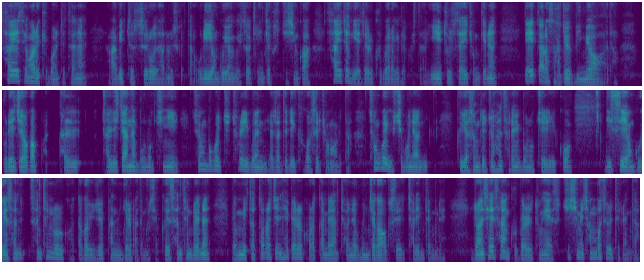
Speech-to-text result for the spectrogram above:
사회생활의 규범을 뜻하는 아비투스로 나눌 수가 있다. 우리 연구 영역에서 개인적 수치심과 사회적 예절을 구별하게 될 것이다. 이 둘 사이의 경계는 때에 따라서 아주 미묘하다. 브레지어가 달, 잘리지 않는 모노킨이 수영복을 최초로 입은 여자들이 그것을 경험했다. 1965년 그 여성들 중 한 사람이 모노키를 입고 니스의 영국인 산, 산책로를 걷다가 유죄 판결을 받은 것이다. 그 산책로에는 몇 미터 떨어진 해변을 걸었다면 전혀 문제가 없을 차림 때문에 이러한 세세한 구별을 통해 수치심의 참모습을 드러낸다.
